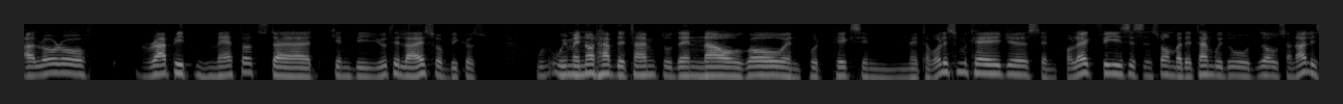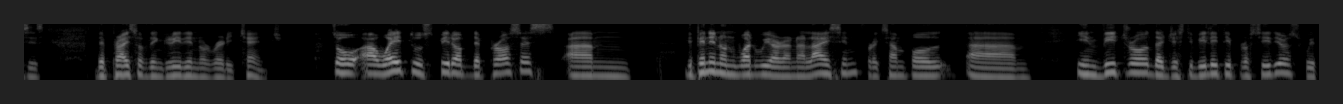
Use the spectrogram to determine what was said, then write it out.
a lot of rapid methods that can be utilized. So because we may not have the time to then now go and put pigs in metabolism cages and collect feces and so on. By the time we do those analyses, the price of the ingredient already changed. So a way to speed up the process, um, depending on what we are analyzing, for example, um, in vitro digestibility procedures with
